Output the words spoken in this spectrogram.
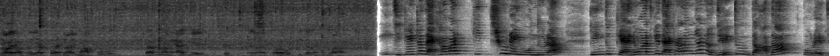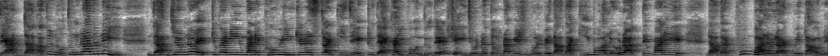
জয় রথযাত্রা, জয় মহাপ্রভু তার নামে আজকে পরবর্তীকালে আমরা এই চিকেনটা দেখাবার কিচ্ছু নেই বন্ধুরা। কিন্তু কেন আজকে দেখালাম জানো? যেহেতু দাদা করেছে, আর দাদা তো নতুন রাধু নেই, যার জন্য একটুখানি মানে খুব ইন্টারেস্ট আর কি যে একটু দেখাই বন্ধুদের, সেই জন্য তোমরা বেশ বলবে, দাদা কি ভালো রাখতে পারে? দাদার খুব ভালো লাগবে তাহলে।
